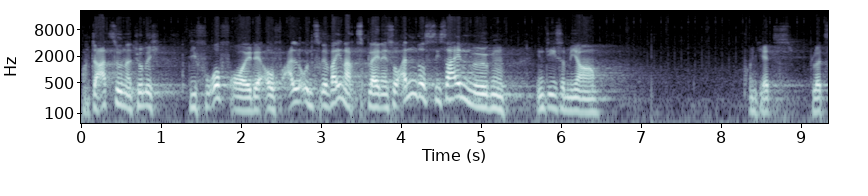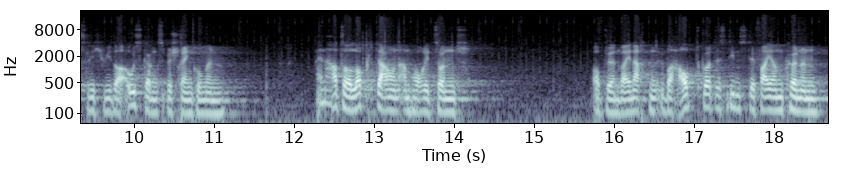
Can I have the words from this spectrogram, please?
Und dazu natürlich die Vorfreude auf all unsere Weihnachtspläne, so anders sie sein mögen in diesem Jahr. Und jetzt plötzlich wieder Ausgangsbeschränkungen. Ein harter Lockdown am Horizont. Ob wir an Weihnachten überhaupt Gottesdienste feiern können,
